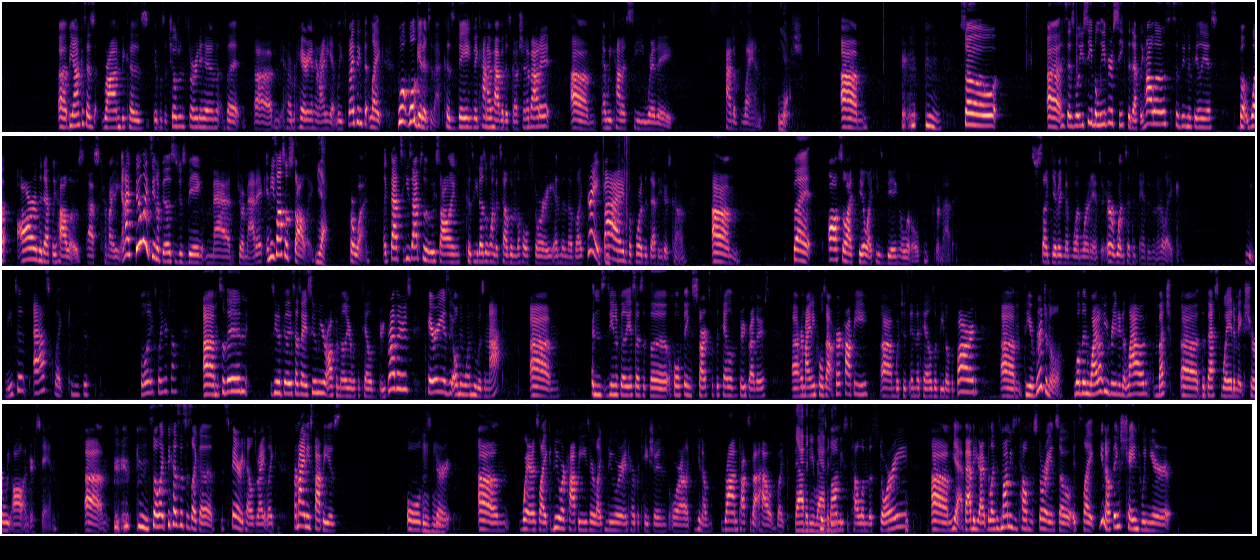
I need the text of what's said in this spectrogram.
uh, Bianca says Ron because it was a children's story to him, but uh, Harry and Hermione at least. But I think that like we'll we'll get into that because they they kind of have a discussion about it, um, and we kind of see where they kind of land. Yeah. Um. so, uh, he says, "Well, you see, believers seek the Deathly Hallows," says Xenophilius. But what are the Deathly Hallows? asked Hermione. And I feel like Xenophilius is just being mad dramatic, and he's also stalling. Yeah. For one, like that's he's absolutely stalling because he doesn't want to tell them the whole story, and then they'll be like, "Great, bye," before the Death Eaters come. Um, but also I feel like he's being a little dramatic He's just like giving them one word answer or one sentence answers, and they're like, "Do we need to ask? Like, can you just fully explain yourself?" Um, so then Xenophilius says, "I assume you're all familiar with the tale of the three brothers. Harry is the only one who was not." Um, and Xenophilius says that the whole thing starts with the tale of the three brothers. Uh, Hermione pulls out her copy, um, which is in the Tales of Beedle the Bard. Um, the original. Well, then why don't you read it aloud? Much uh, the best way to make sure we all understand. Um, so, like, because this is like a it's fairy tales, right? Like Hermione's copy is old as mm-hmm. dirt. Um, whereas like newer copies or like newer interpretations or like you know ron talks about how like babbitty rabbitty his mom used to tell him the story um yeah babbitty rabbitty but like his mom used to tell him the story and so it's like you know things change when you're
